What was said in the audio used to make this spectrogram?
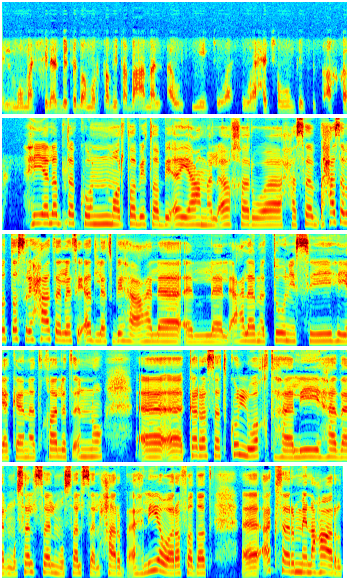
الممثلات بتبقى مرتبطة بعمل أو اثنين في وقت واحد فممكن تتأخر. هي لم تكن مرتبطة بأي عمل آخر وحسب حسب التصريحات التي أدلت بها على الإعلام التونسي هي كانت قالت أنه آه، آه، كرست كل وقتها لهذا المسلسل مسلسل حرب أهلية ورفضت آه، أكثر من عرض.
